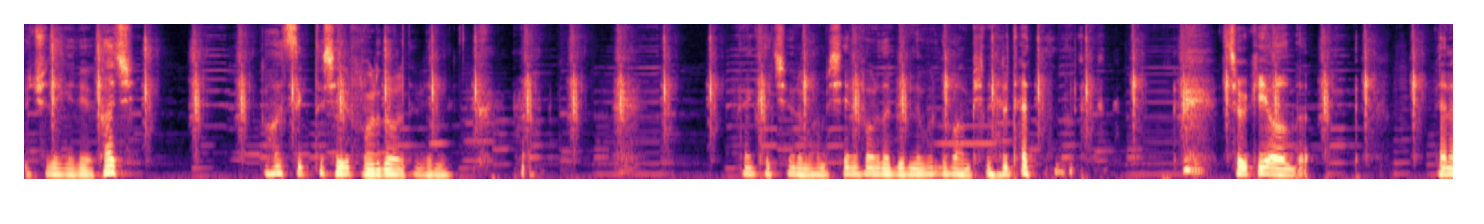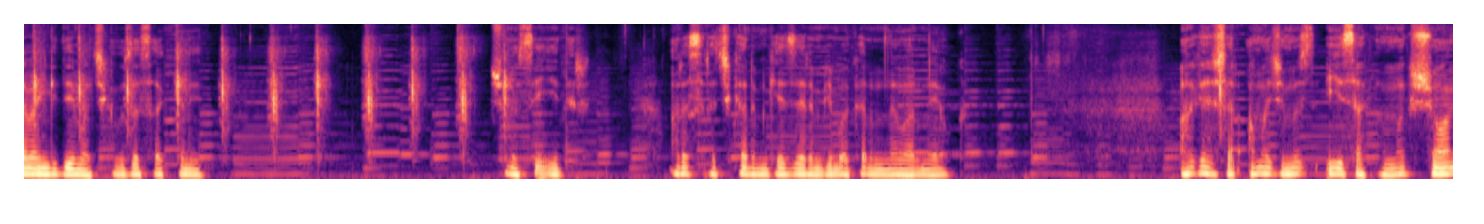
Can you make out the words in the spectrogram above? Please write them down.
Üçü de geliyor. Kaç. Aha sıktı Şerif vurdu orada birini. ben kaçıyorum abi. Şerif orada birini vurdu vampirlerden. Çok iyi oldu. Ben hemen gideyim açık havuza saklanayım. Şurası iyidir. Ara sıra çıkarım, gezerim, bir bakarım ne var ne yok. Arkadaşlar amacımız iyi saklanmak. Şu an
